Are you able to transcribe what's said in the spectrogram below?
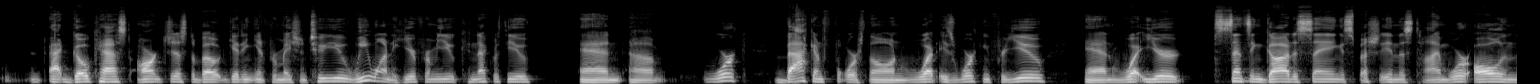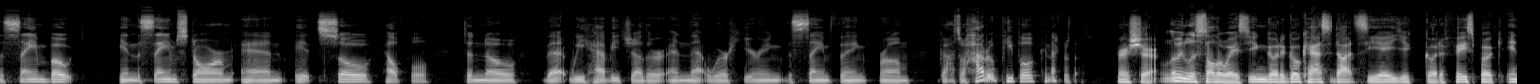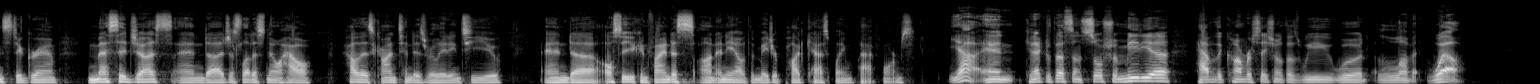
at GoCast aren't just about getting information to you. We want to hear from you, connect with you, and um, work back and forth on what is working for you and what you're sensing God is saying, especially in this time. We're all in the same boat, in the same storm, and it's so helpful to know that we have each other and that we're hearing the same thing from God. So, how do people connect with us? For sure. Let me list all the ways. You can go to gocast.ca. You can go to Facebook, Instagram, message us, and uh, just let us know how how this content is relating to you. And uh, also, you can find us on any of the major podcast playing platforms. Yeah, and connect with us on social media. Have the conversation with us. We would love it. Well,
